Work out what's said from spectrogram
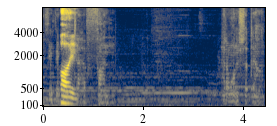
I think they wanted to have fun. I don't want to shut down.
